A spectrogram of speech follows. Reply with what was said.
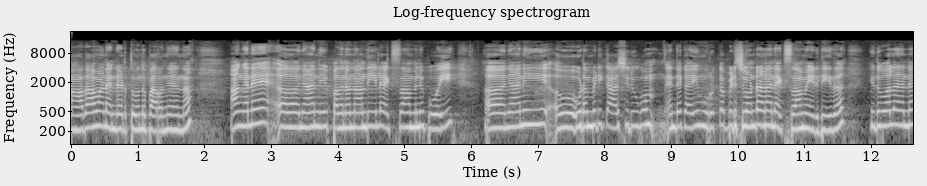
മാതാവാണ് എന്റെ അടുത്ത് വന്ന് പറഞ്ഞതെന്ന്. അങ്ങനെ ഞാൻ ഈ പതിനൊന്നാം തീയതിയിലെ എക്സാമിന് പോയി. ഞാൻ ഈ ഉടമ്പടി കാശുരൂപം എന്റെ കൈ മുറുക്കെ പിടിച്ചുകൊണ്ടാണ് ഞാൻ എക്സാം എഴുതിയത്. ഇതുപോലെ തന്നെ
